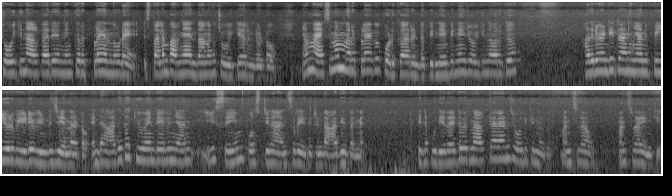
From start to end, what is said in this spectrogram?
ചോദിക്കുന്ന ആൾക്കാർ നിങ്ങൾക്ക് റിപ്ലൈ എന്നൂടെ സ്ഥലം പറഞ്ഞാൽ എന്താണെന്നൊക്കെ ചോദിക്കാറുണ്ട് കേട്ടോ. ഞാൻ മാക്സിമം റിപ്ലൈ ഒക്കെ കൊടുക്കാറുണ്ട്. പിന്നെയും പിന്നെയും ചോദിക്കുന്നവർക്ക് അതിനു വേണ്ടിയിട്ടാണ് ഞാനിപ്പോൾ ഈ ഒരു വീഡിയോ വീണ്ടും ചെയ്യുന്നത് കേട്ടോ. എന്റെ ആദ്യത്തെ ക്യു എന്റെ ഞാൻ ഈ സെയിം ക്വസ്റ്റ്യൻ ആൻസർ ചെയ്തിട്ടുണ്ട് ആദ്യം തന്നെ. പിന്നെ പുതിയതായിട്ട് വരുന്ന ആൾക്കാരാണ് ചോദിക്കുന്നത്. മനസ്സിലാവും? മനസ്സിലായി എനിക്ക്?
